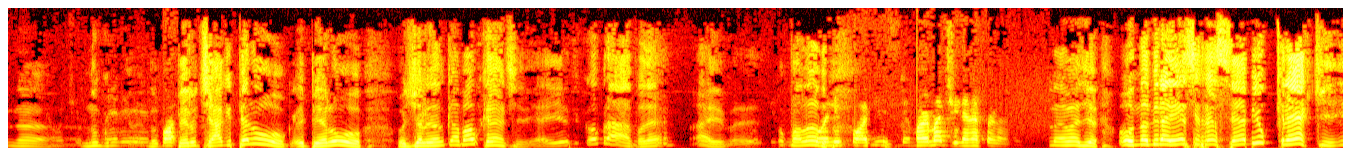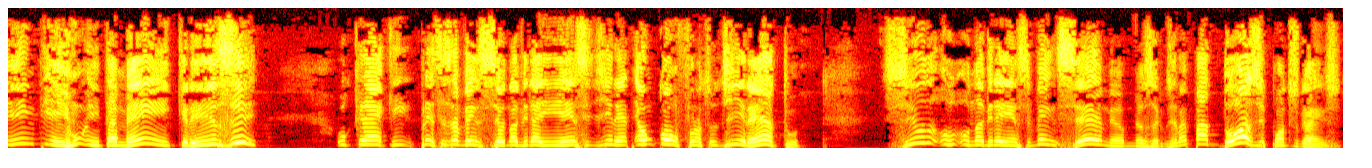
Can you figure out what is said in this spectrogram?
No, no no- pode- pelo Thiago e pelo, e pelo o Juliano Cavalcante. E aí ele ficou bravo, né? Aí, tô Ou falando. ele pode ser uma armadilha, né, Fernando? Não, imagina. O Naviraense recebe o CREC em, em, em, também em crise. O CREC precisa vencer o Naviraense direto. É um confronto direto. Se o, o, o Naviraense vencer, meu, meus amigos, ele vai para 12 pontos ganhos.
